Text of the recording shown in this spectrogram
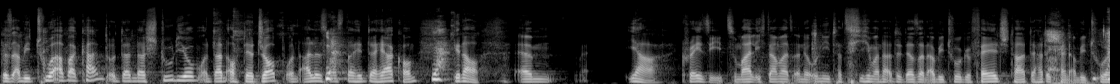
das Abitur aberkannt und dann das Studium und dann auch der Job und alles, was da hinterherkommt. Ja. Genau. Ähm, ja, crazy. Zumal ich damals an der Uni tatsächlich jemanden hatte, der sein Abitur gefälscht hat. Der hatte kein Abitur.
